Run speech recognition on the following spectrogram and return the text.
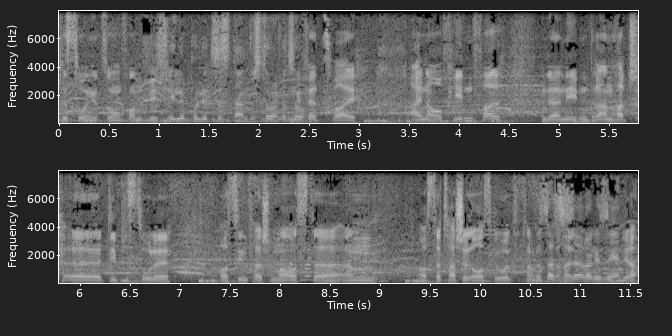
Pistolen gezogen von. Wie viele Polizisten haben Pistolen gezogen? Ungefähr zwei. Einer auf jeden Fall. Und der nebendran hat äh, die Pistole aus jeden Fall schon mal aus der, ähm, aus der Tasche rausgeholt. Das hast du selber gesehen? Ja.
